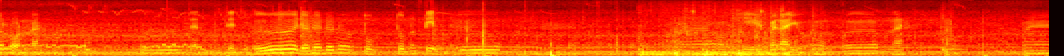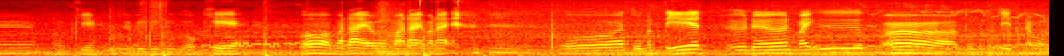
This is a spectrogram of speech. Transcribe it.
ก็หล่นนะแต่แต่ที่เออเดี๋ยวเดี๋ยวเดี๋ยวตุ่มตุ่มมันติดเออโอเคไปได้อยู่ผมปึ๊บนะโอเคดูดูดูดูโอเคโอ้มาได้มาได้มาได้โอ้ตัวมันติดเออเดินไปอึบอ่าตัวมันติดนะผม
